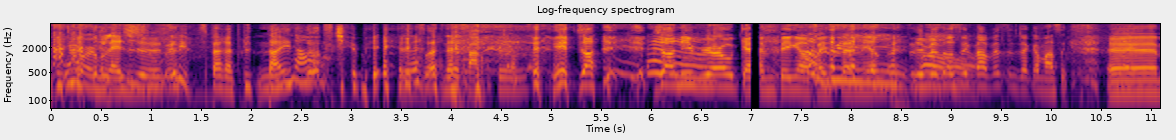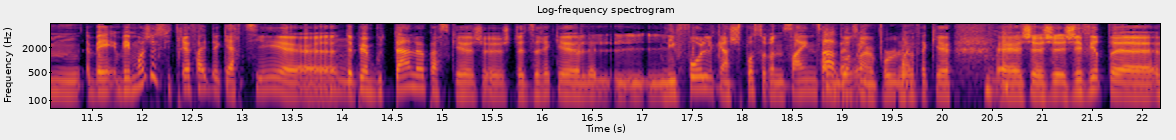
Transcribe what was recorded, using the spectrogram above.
tatou sur la petit, euh, joue. les petits parapluies de tête là, du Québec. Ça, c'est parfait. J'en ai vu un au camping en fin de oui. semaine. C'est Oh. c'est parfait, c'est déjà commencé. Euh, ben, ben moi, je suis très fête de quartier euh, Hmm. depuis un bout de temps là, parce que je, je te dirais que le- le- les foules, quand je suis pas sur une scène, ça Ah, me ben gosse oui. un peu. Là, Ouais. Fait que euh, je- je- j'évite. Euh,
